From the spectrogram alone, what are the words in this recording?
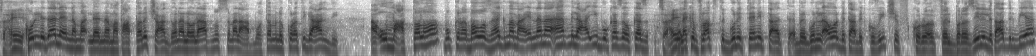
صحيح. كل ده لأن ما لأن ما اتعطلتش عنده. أنا لو لاعب نص ملعب مهتم إن الكرة تيجي عندي. اقوم معطلها ممكن ابوظ هجمة مع ان أنا اهم لعيب وكذا وكذا. صحيح. ولكن في لقطة الجون الثاني بتاع الجون الأول بتاع بيتكوفيتش في كرو... في البرازيل اللي اتعادل بيها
